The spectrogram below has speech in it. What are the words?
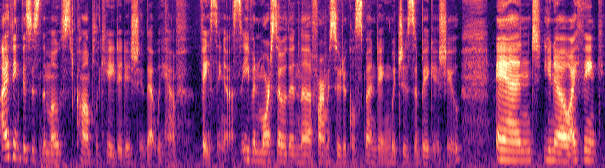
I think this is the most complicated issue that we have facing us, even more so than the pharmaceutical spending, which is a big issue. And, you know, I think,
